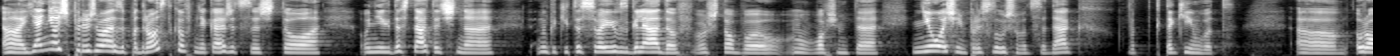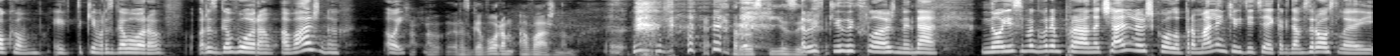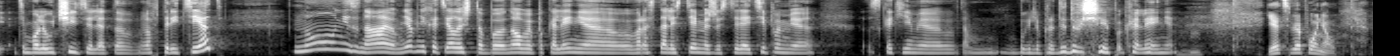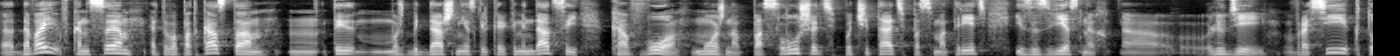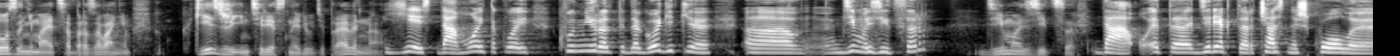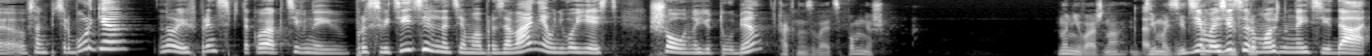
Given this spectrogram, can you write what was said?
Э, я не очень переживаю за подростков, мне кажется, что у них достаточно ну, каких-то своих взглядов, чтобы, ну, в общем-то, не очень прислушиваться, да, к, вот к таким вот э, урокам и таким разговорам, разговорам о важных, ой. А, а, разговорам о важном. Русский язык. Русский язык сложный, да. Но если мы говорим про начальную школу, про маленьких детей, когда взрослый, тем более учитель, это авторитет, ну, не знаю, мне бы не хотелось, чтобы новые поколения вырастали с теми же стереотипами, с какими там были предыдущие поколения. Mm-hmm. Я тебя понял. Э, давай в конце этого подкаста ты, может быть, дашь несколько рекомендаций, кого можно послушать, почитать, посмотреть из известных э, людей в России, кто занимается образованием. Есть же интересные люди, правильно? Есть, да. Мой такой кумир от педагогики э, Дима Зицер. Дима Зицер. Да, это директор частной школы в Санкт-Петербурге, ну и, в принципе, такой активный просветитель на тему образования. У него есть шоу на Ютубе. Как называется, помнишь? Ну, неважно. Дима Зицер. Дима Зицер YouTube. можно найти, да.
